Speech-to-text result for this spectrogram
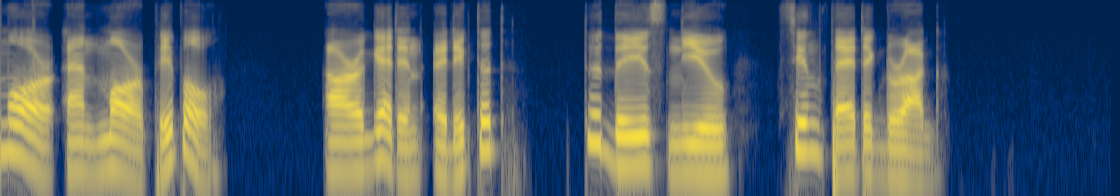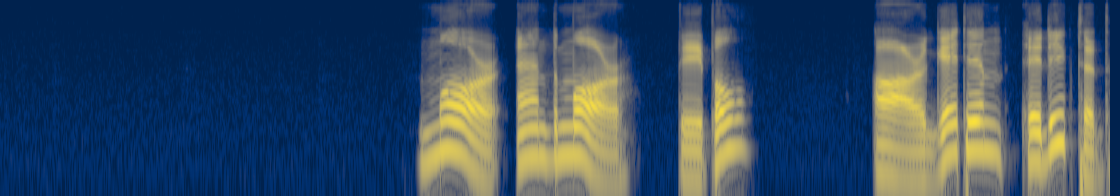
More and more people are getting addicted to this new synthetic drug. More and more people are getting addicted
